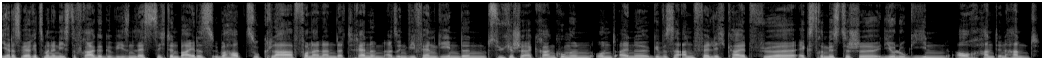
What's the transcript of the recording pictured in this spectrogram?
Ja, das wäre jetzt meine nächste Frage gewesen. Lässt sich denn beides überhaupt so klar voneinander trennen? Also inwiefern gehen denn psychische Erkrankungen und eine gewisse Anfälligkeit für extremistische Ideologien auch Hand in Hand?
